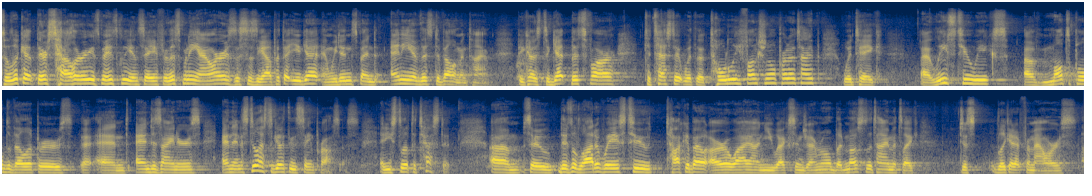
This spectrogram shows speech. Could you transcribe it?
to look at their salaries basically and say for this many hours this is the output that you get and we didn't spend any of this development time because to get this far to test it with a totally functional prototype would take at least two weeks of multiple developers uh, and, and designers, and then it still has to go through the same process, and you still have to test it. Um, so there's a lot of ways to talk about ROI on UX in general, but most of the time it's like, just look at it from hours. That's-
